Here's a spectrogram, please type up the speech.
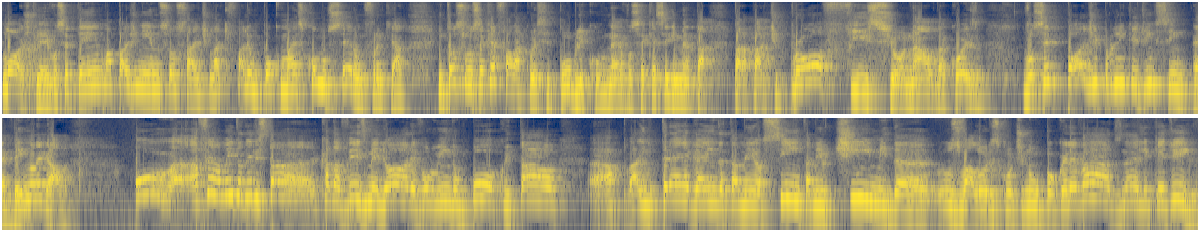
Lógico, e aí você tem uma pagininha no seu site lá que fale um pouco mais como ser um franqueado. Então, se você quer falar com esse público, né, você quer segmentar para a parte profissional da coisa, você pode ir para o LinkedIn sim, é bem legal. Ou a ferramenta dele está cada vez melhor, evoluindo um pouco e tal. A, a entrega ainda está meio assim, está meio tímida, os valores continuam um pouco elevados, né, LinkedIn?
